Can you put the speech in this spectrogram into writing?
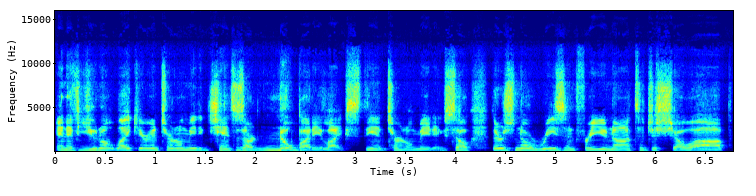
And if you don't like your internal meeting, chances are nobody likes the internal meeting. So there's no reason for you not to just show up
